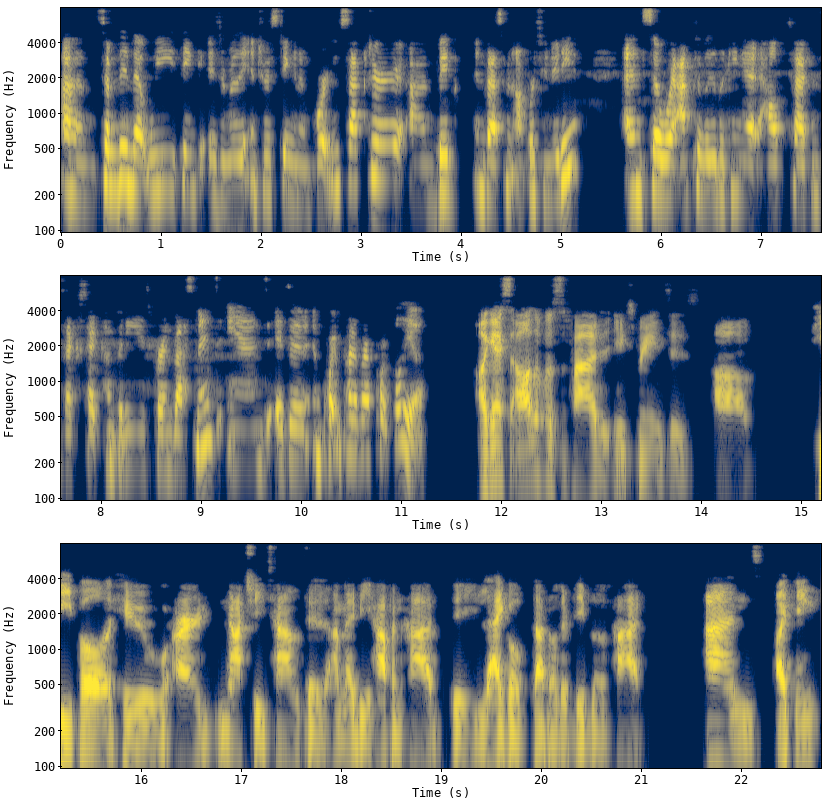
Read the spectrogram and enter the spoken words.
um, something that we think is a really interesting and important sector, um, big investment opportunity. And so we're actively looking at health tech and sex tech companies for investment, and it's an important part of our portfolio. I guess all of us have had experiences of people who are naturally talented and maybe haven't had the leg up that other people have had. And I think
